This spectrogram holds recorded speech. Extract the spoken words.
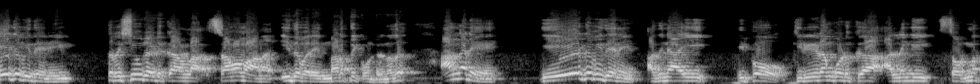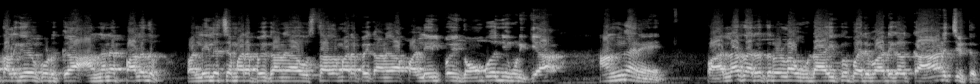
ഏത് വിധേനയും തൃശ്ശൂർ എടുക്കാനുള്ള ശ്രമമാണ് ഇതുവരെ നടത്തിക്കൊണ്ടിരുന്നത്. അങ്ങനെ ഏത് വിധേനയും അതിനായി ഇപ്പോ കിരീടം കൊടുക്കുക അല്ലെങ്കിൽ സ്വർണ തളികകൾ കൊടുക്കുക അങ്ങനെ പലതും. പള്ളിയിലച്ചന്മാരെ പോയി കാണുക ഉസ്താദന്മാരെ പോയി കാണുക പള്ളിയിൽ പോയി നോമ്പ് കഞ്ഞി കുടിക്കുക അങ്ങനെ പലതരത്തിലുള്ള ഉടായ്പ പരിപാടികൾ കാണിച്ചിട്ടും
